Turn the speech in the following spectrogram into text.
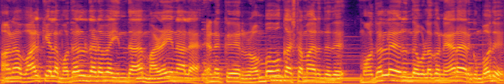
ஆனா வாழ்க்கையில முதல் தடவை இந்த மழையினால எனக்கு ரொம்பவும் கஷ்டமா இருந்தது. முதல்ல இருந்த உலகம் நேரா இருக்கும்போது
